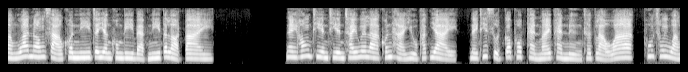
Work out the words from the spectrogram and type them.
หวังว่าน้องสาวคนนี้จะยังคงดีแบบนี้ตลอดไป ในห้องเทียนเทียนใช้เวลาค้นหาอยู่พักใหญ่ ในที่สุดก็พบแผ่นไม้แผ่นหนึ่งเธอกล่าวว่า ผู้ช่วยหวัง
